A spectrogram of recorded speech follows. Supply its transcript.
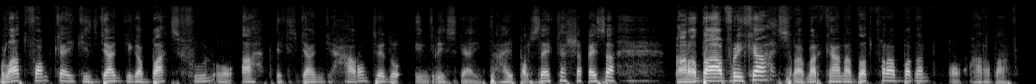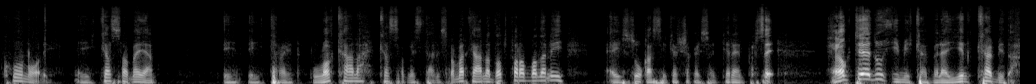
platformka exjanjiga baxfull oo ah exjanji xarunteedu ingiriiska ay tahay balse ka shaqaysa qaaradda afrika islamarkaana dad fara badan oo qaaradaaf ku nooli ay ka sameeyaan trade localah ka samaystaan islamarkaana dad fara badani ay suuqaasi ka shaqaysan jireen balse xoogteedu iminka malaayiin ka mid ah.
